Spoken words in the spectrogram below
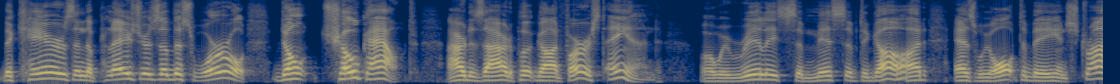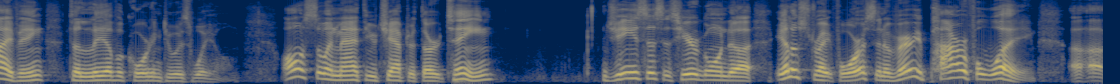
the cares and the pleasures of this world don't choke out our desire to put God first and are we really submissive to God as we ought to be and striving to live according to His will? Also in Matthew chapter 13, Jesus is here going to illustrate for us in a very powerful way a,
